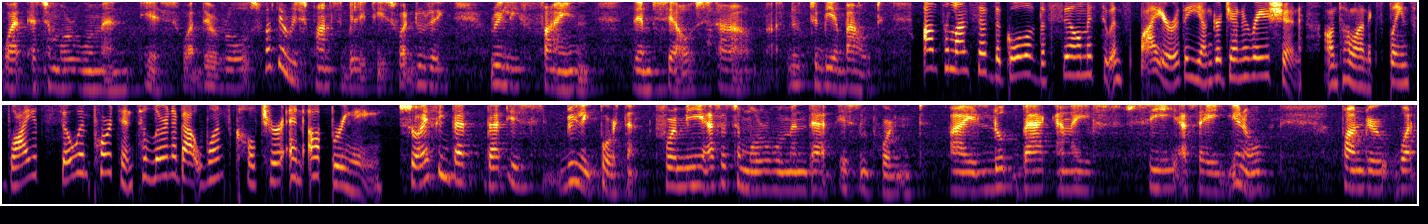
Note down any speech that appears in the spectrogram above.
what a Chamorro woman is, what their roles, what their responsibilities, what do they really find themselves uh, to be about. Untalan says the goal of the film is to inspire the younger generation. Untalan explains why it's so important to learn about one's culture and upbringing. So I think that that is really important. For me as a Chamorro woman, that is important. I look back and I see as I, you know, ponder what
